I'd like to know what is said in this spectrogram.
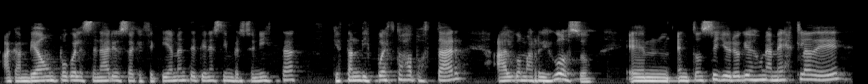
ha cambiado un poco el escenario, o sea que efectivamente tienes inversionistas que están dispuestos a apostar a algo más riesgoso. Em, entonces yo creo que es una mezcla de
